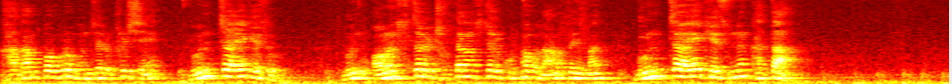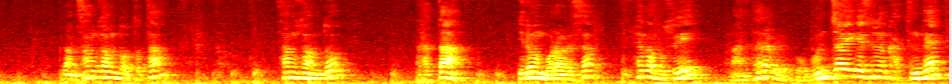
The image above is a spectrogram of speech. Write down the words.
가감법으로 문제를 풀시. 문자의 개수. 문, 어느 숫자를 적당한 숫자를 곱하고 나눴더니만 문자의 개수는 같다. 그 다음 상수함도 어떻다? 상수함도 같다. 이러면 뭐라 그랬어? 해가 무수히 많다라 그랬고 문자의 개수는 같은데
